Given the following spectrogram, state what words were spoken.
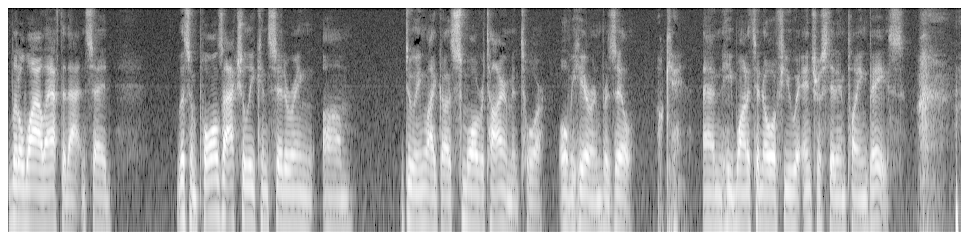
little while after that and said, "Listen, Paul's actually considering um, doing like a small retirement tour over here in Brazil, Okay. and he wanted to know if you were interested in playing bass."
